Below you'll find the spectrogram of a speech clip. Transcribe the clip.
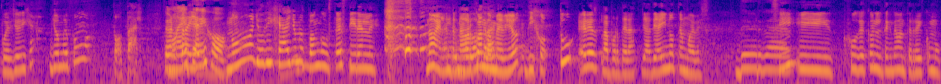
pues yo dije, "Ah, yo me pongo, total. Pero nadie te dijo. No, yo dije, ah, yo me pongo, ustedes tírenle. No, el entrenador cuando crack. me vio dijo, tú eres la portera, ya de ahí no te mueves. De verdad. Sí, y jugué con el Tec de Monterrey como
